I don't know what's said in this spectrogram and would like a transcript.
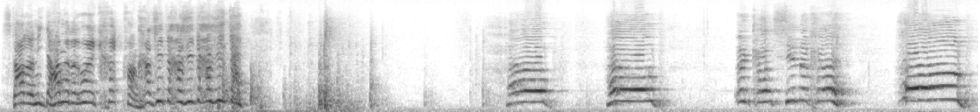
Sta er niet te hangen, daar word ik gek van. Ga zitten, ga zitten, ga zitten. Help! Help! Een krankzinnige! Help!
